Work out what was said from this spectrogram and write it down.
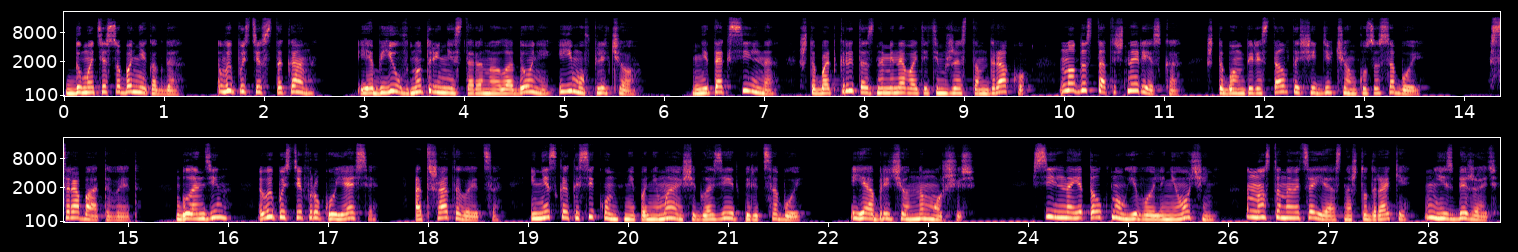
Думать особо некогда. Выпустив стакан, я бью внутренней стороной ладони ему в плечо. Не так сильно, чтобы открыто знаменовать этим жестом драку, но достаточно резко, чтобы он перестал тащить девчонку за собой. Срабатывает. Блондин, выпустив руку Яси, отшатывается и несколько секунд непонимающе глазеет перед собой. Я обреченно морщусь. Сильно я толкнул его или не очень, но становится ясно, что драки не избежать.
